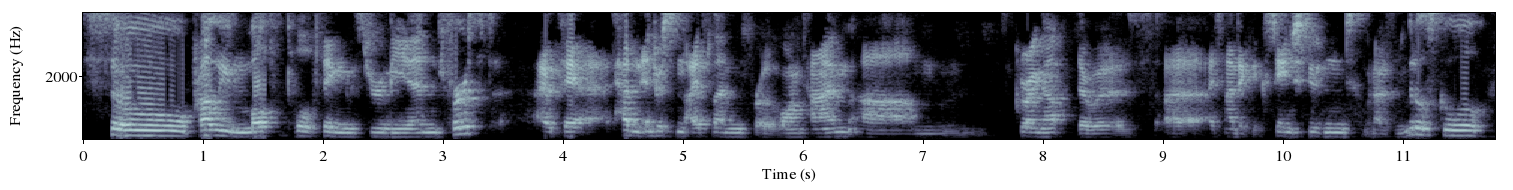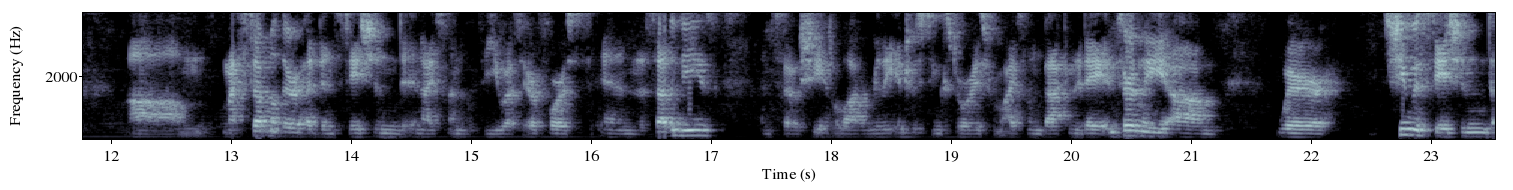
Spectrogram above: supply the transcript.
So probably multiple things drew me in. First, I would say I've had an interest in Iceland for a long time. Um, growing up, there was an Icelandic exchange student when I was in middle school. Um, my stepmother had been stationed in Iceland with the U.S. Air Force in the 70s, and so she had a lot of really interesting stories from Iceland back in the day. And certainly, um, where she was stationed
